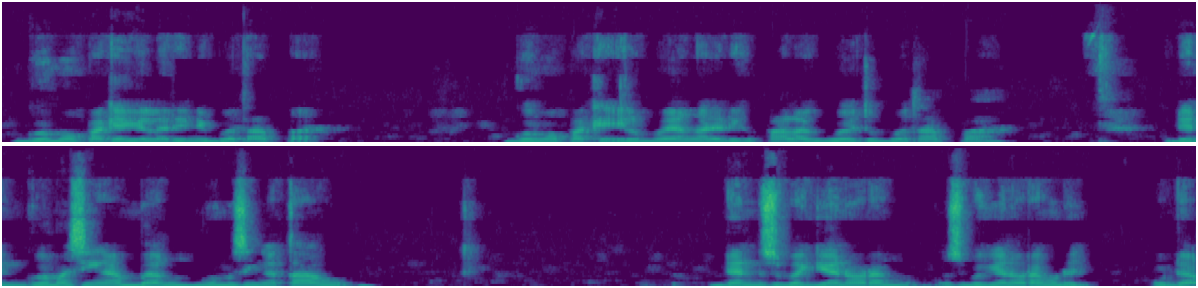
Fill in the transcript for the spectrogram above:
gue mau pakai gelar ini buat apa? Gue mau pakai ilmu yang ada di kepala gue itu buat apa dan gue masih ngambang gue masih nggak tahu. Dan sebagian orang sebagian orang udah udah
